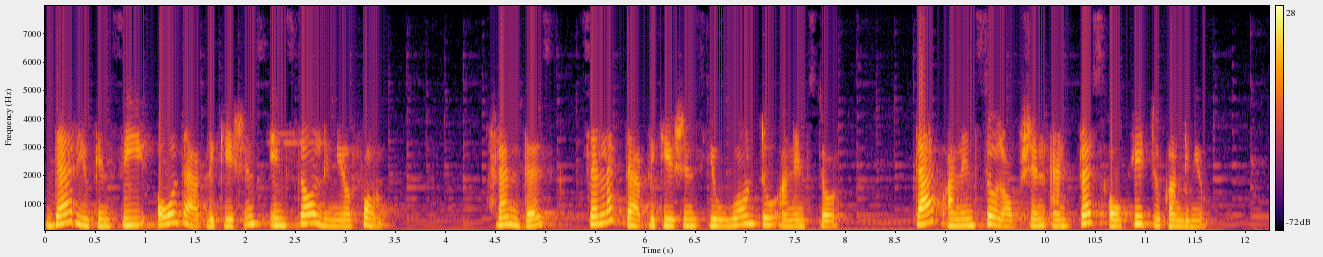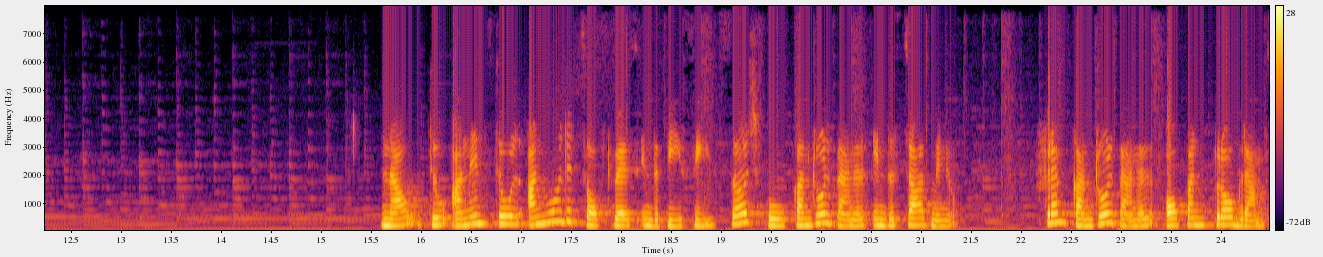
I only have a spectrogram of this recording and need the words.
There you can see all the applications installed in your phone. From this, select the applications you want to uninstall. Tap uninstall option and press OK to continue. Now to uninstall unwanted softwares in the PC, search for Control Panel in the Start menu. From Control Panel, open Programs.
